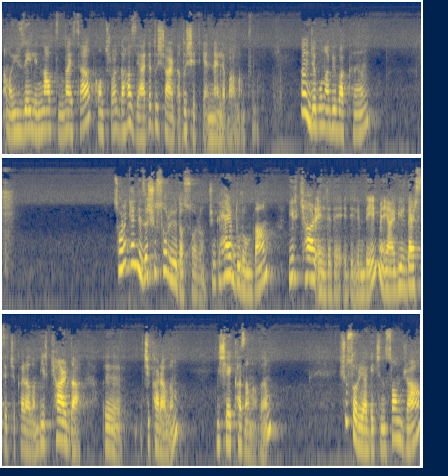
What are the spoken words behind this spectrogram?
Ama %50'nin altındaysa kontrol daha ziyade dışarıda, dış etkenlerle bağlantılı. Önce buna bir bakın. Sonra kendinize şu soruyu da sorun. Çünkü her durumdan bir kar elde de edelim değil mi? Yani bir ders de çıkaralım, bir kar da e, çıkaralım, bir şey kazanalım. Şu soruya geçin sonra.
